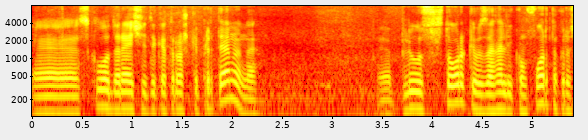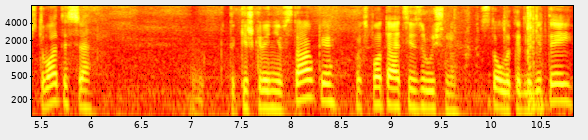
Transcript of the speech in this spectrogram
Е, Скло, до речі, таке трошки притемнене. Е, Плюс шторки взагалі комфортно користуватися. Е, Такі шкіряні вставки в експлуатації зручно, столики для дітей,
